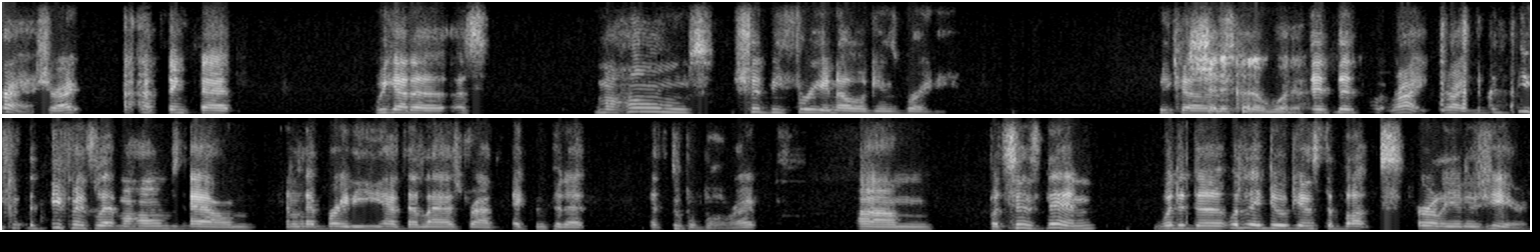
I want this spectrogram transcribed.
Trash, right? I, I think that we got a, a s- Mahomes should be three and zero against Brady because Shoulda, coulda, woulda. the, the, right, right. The defense, the defense let Mahomes down and let Brady have that last drive to take them to that, that Super Bowl, right? Um, but since then, what did the what did they do against the Bucks earlier this year?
